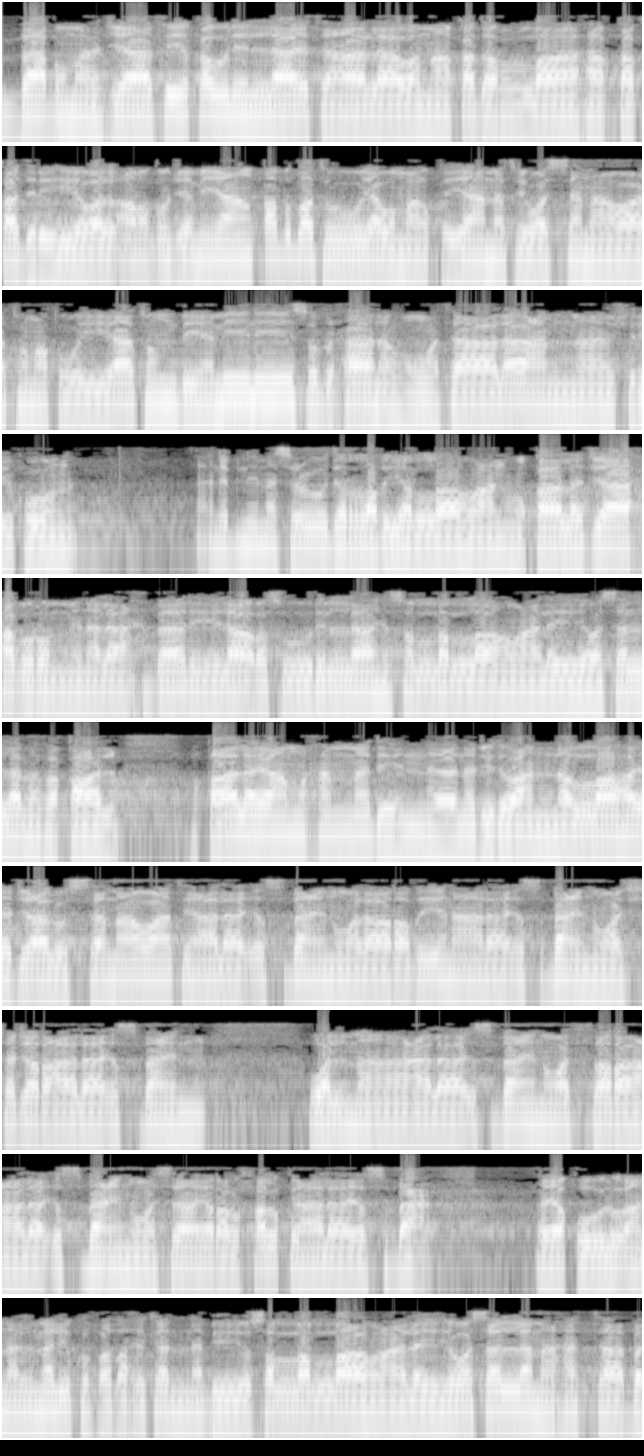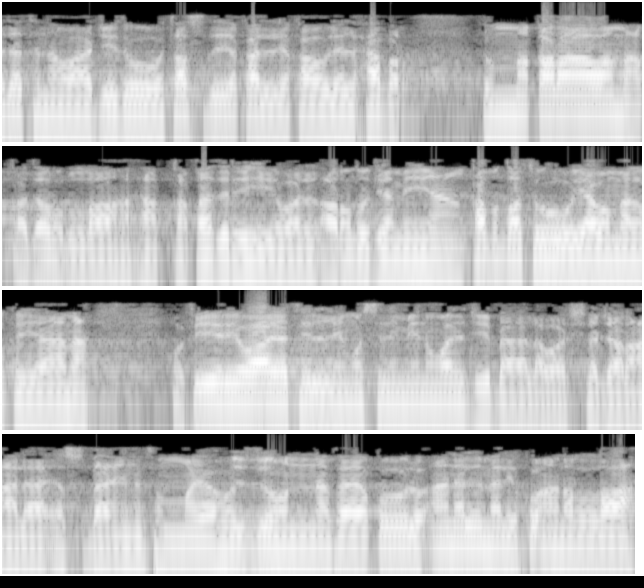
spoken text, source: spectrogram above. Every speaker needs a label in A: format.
A: باب ما جاء في قول الله تعالى وما قدر الله حق قدره والأرض جميعا قبضته يوم القيامة والسماوات مطويات بيمينه سبحانه وتعالى عما يشركون. عن ابن مسعود رضي الله عنه قال جاء حبر من الأحبار إلى رسول الله صلى الله عليه وسلم فقال فقال يا محمد إنا نجد أن الله يجعل السماوات على إصبع والأرضين على إصبع والشجر على إصبع والماء على إصبع والثرى على إصبع وسائر الخلق على إصبع. فيقول أنا الملك فضحك النبي صلى الله عليه وسلم حتى بدت نواجذه تصديقا لقول الحبر. ثم قرأ وما قدر الله حق قدره والأرض جميعا قبضته يوم القيامة. وفي رواية لمسلم والجبال والشجر على إصبع ثم يهزهن فيقول أنا الملك أنا الله.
